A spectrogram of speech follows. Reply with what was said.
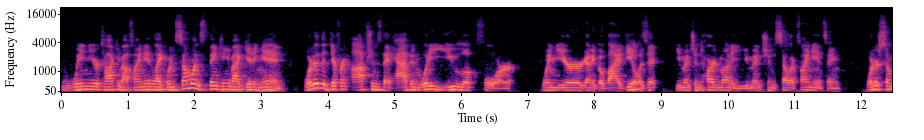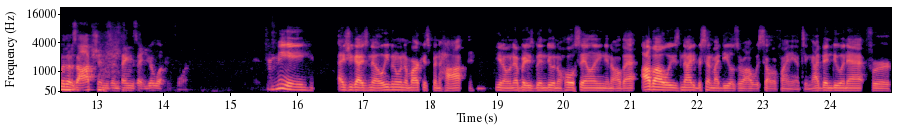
when you're talking about finance? Like when someone's thinking about getting in, what are the different options they have and what do you look for when you're going to go buy a deal? Is it you mentioned hard money, you mentioned seller financing. What are some of those options and things that you're looking for? For me, as you guys know, even when the market's been hot, mm-hmm. you know, and everybody's been doing the wholesaling and all that, I've always 90% of my deals are always seller financing. I've been doing that for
